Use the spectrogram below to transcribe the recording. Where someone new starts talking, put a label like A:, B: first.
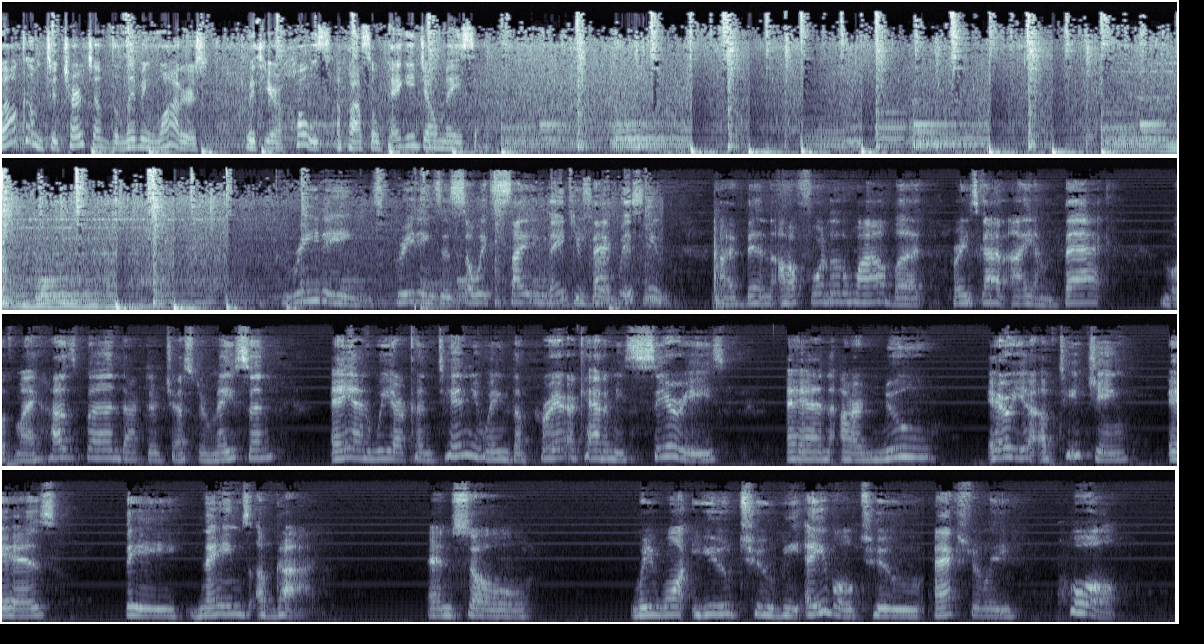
A: Welcome to Church of the Living Waters with your host, Apostle Peggy Joe Mason. Greetings, greetings. It's so exciting Thank to you be back with you. I've been off for a little while, but praise God, I am back with my husband, Dr. Chester Mason, and we are continuing the Prayer Academy series. And our new area of teaching is the names of God. And so we want you to be able to actually pull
